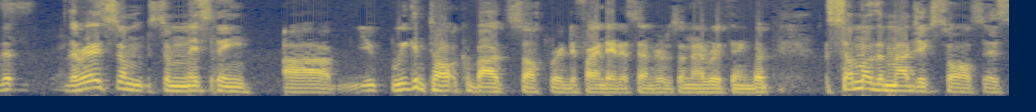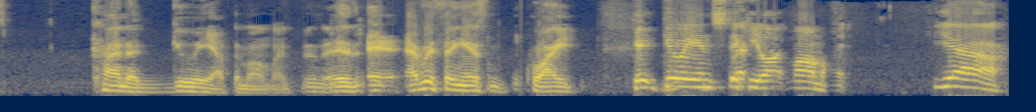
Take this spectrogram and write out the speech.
there, there is some some missing. Uh, you, we can talk about software-defined data centers and everything, but some of the magic sauce is kind of gooey at the moment. It- it- everything isn't quite. Gu- gooey and sticky like Marmite. Yeah,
